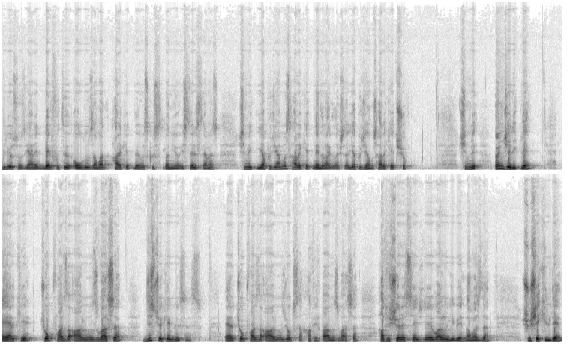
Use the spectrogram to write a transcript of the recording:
biliyorsunuz yani bel fıtığı olduğu zaman hareketlerimiz kısıtlanıyor ister istemez. Şimdi yapacağımız hareket nedir arkadaşlar? Yapacağımız hareket şu. Şimdi öncelikle eğer ki çok fazla ağrınız varsa diz çökebilirsiniz. Eğer çok fazla ağrınız yoksa, hafif ağrınız varsa hafif şöyle secdeye varır gibi namazda şu şekilde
